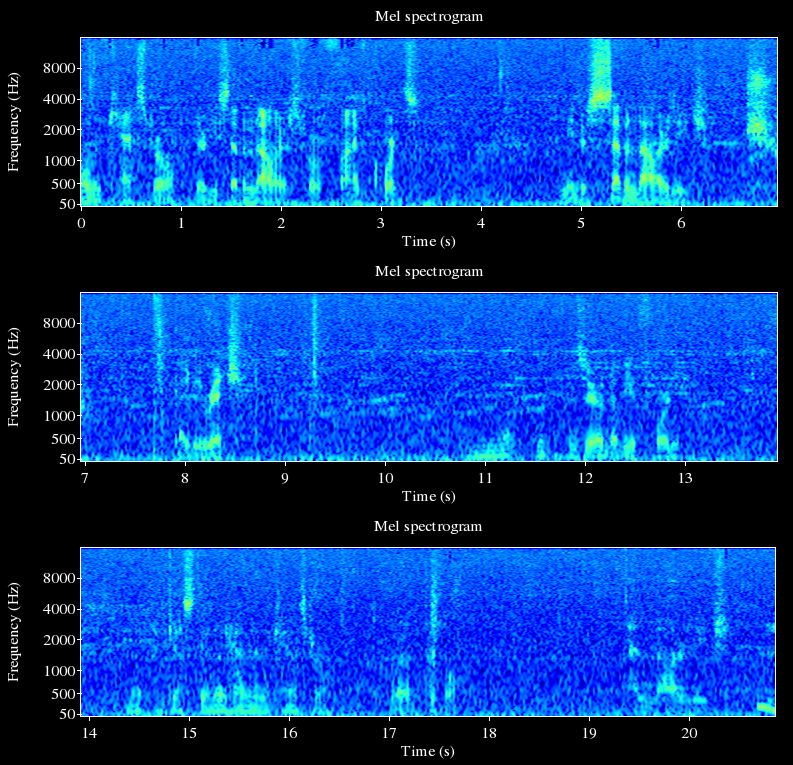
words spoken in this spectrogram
Only Castrol, thirty-seven dollars for five quarts. It means there's seven dollars each. Got to be rich. Nope, looking for zero W forty. Nope, I guess they only have it in the Castrol. Well, purple. Ten dollars each. Hmm.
